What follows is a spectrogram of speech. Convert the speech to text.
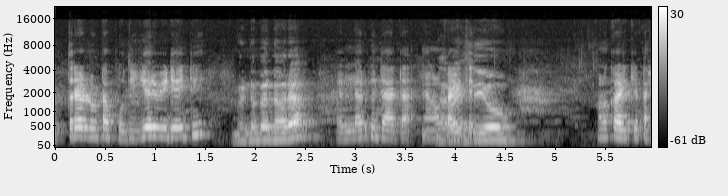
ഇത്രേ ഉള്ളൂ കേട്ടോ. പുതിയൊരു വീഡിയോ ആയിട്ട് എല്ലാവർക്കും ടാറ്റ. ഞങ്ങൾ കഴിക്കട്ടെ ഞങ്ങൾ കഴിക്കട്ടെ.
